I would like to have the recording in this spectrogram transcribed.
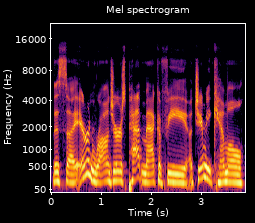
This uh, Aaron Rodgers, Pat McAfee, Jimmy Kimmel.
